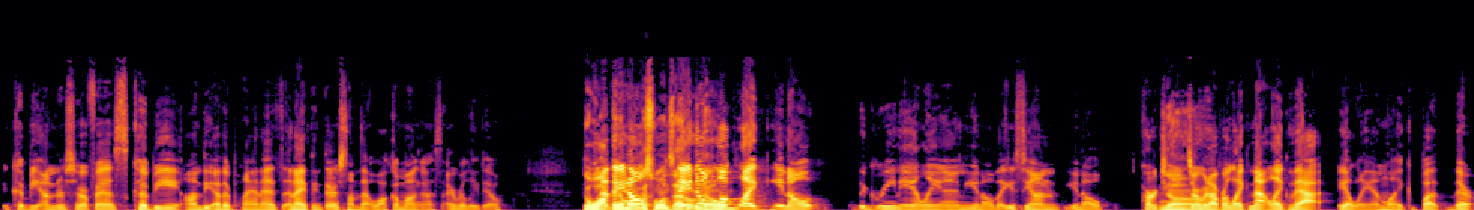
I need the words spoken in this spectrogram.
it could be undersurface, could be on the other planets, and I think there are some that walk among us. I really do. the walking among don't- us ones, they I don't, know. look like you know the green alien, you know that you see on you know cartoons or whatever. Like not like that alien, like but there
